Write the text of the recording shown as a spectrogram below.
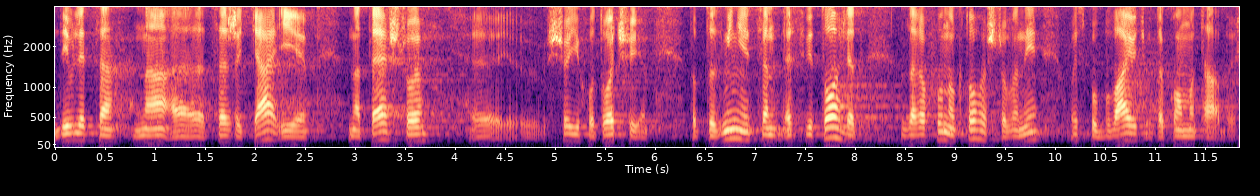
дивляться на е, це життя і на те, що, що їх оточує. Тобто змінюється світогляд за рахунок того, що вони ось побувають у такому таборі.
